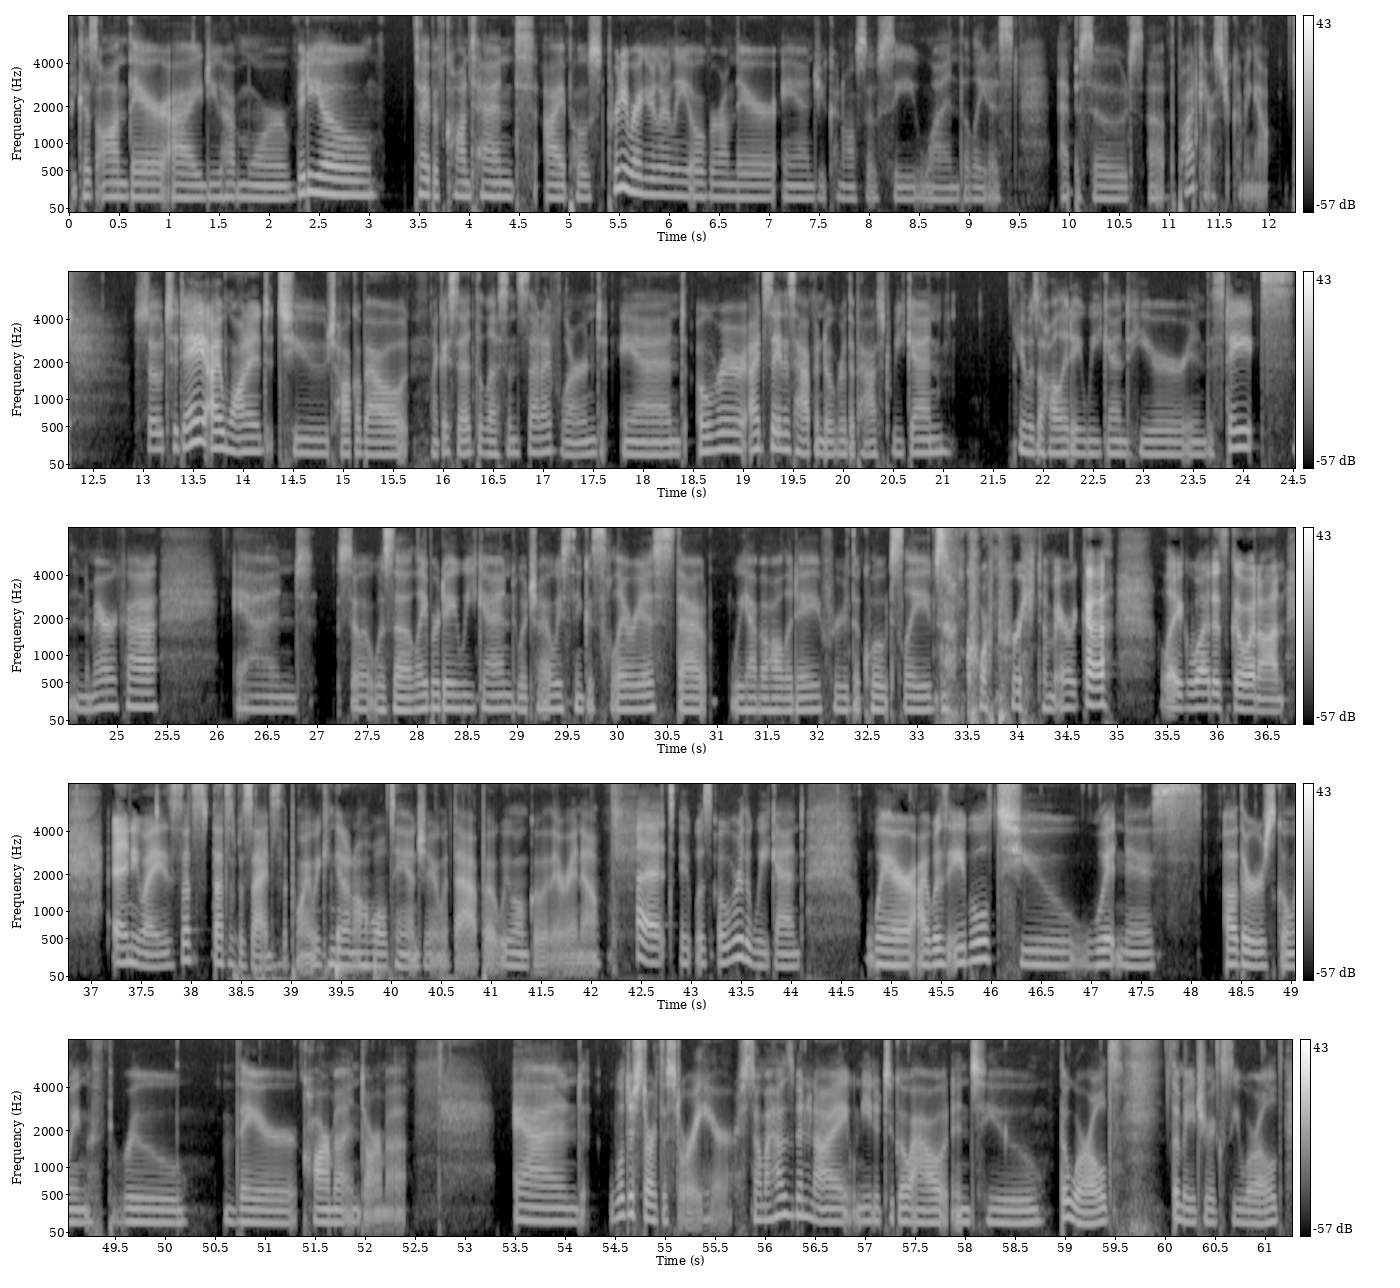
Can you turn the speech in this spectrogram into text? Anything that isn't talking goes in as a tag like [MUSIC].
because on there I do have more video type of content. I post pretty regularly over on there, and you can also see when the latest episodes of the podcast are coming out. So, today I wanted to talk about, like I said, the lessons that I've learned. And over, I'd say this happened over the past weekend. It was a holiday weekend here in the States, in America. And so it was a Labor Day weekend, which I always think is hilarious that we have a holiday for the quote slaves of [LAUGHS] corporate America. Like what is going on? Anyways, that's that's besides the point. We can get on a whole tangent with that, but we won't go there right now. But it was over the weekend where I was able to witness others going through their karma and dharma. And we'll just start the story here. So, my husband and I needed to go out into the world, [LAUGHS] the matrixy world.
